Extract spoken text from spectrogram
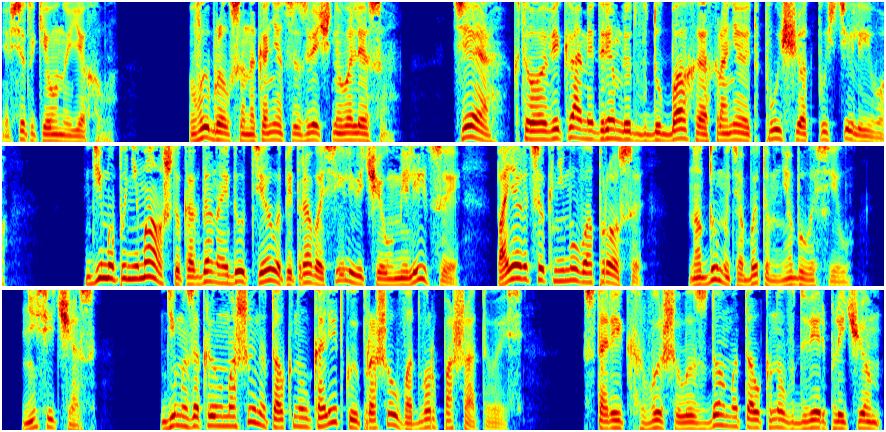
И все-таки он уехал. Выбрался, наконец, из вечного леса, те, кто веками дремлют в дубах и охраняют пущу, отпустили его. Дима понимал, что когда найдут тело Петра Васильевича у милиции, появятся к нему вопросы, но думать об этом не было сил. Не сейчас. Дима закрыл машину, толкнул калитку и прошел во двор, пошатываясь. Старик вышел из дома, толкнув дверь плечом.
